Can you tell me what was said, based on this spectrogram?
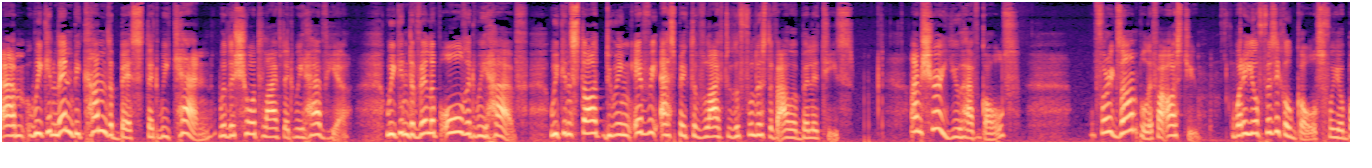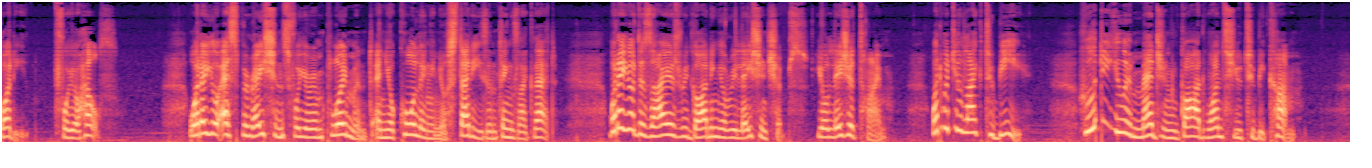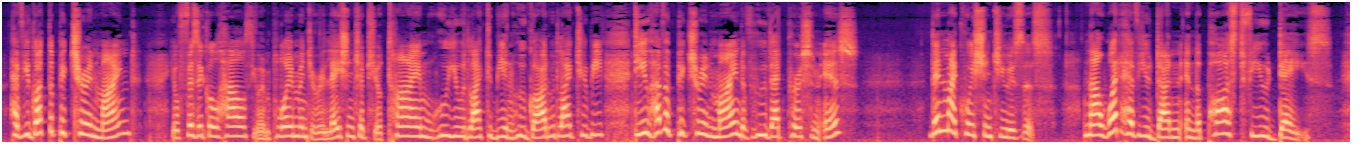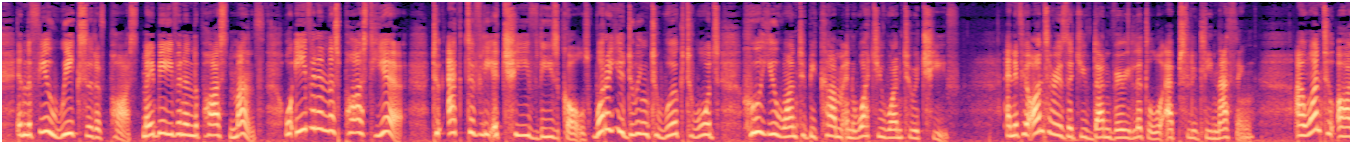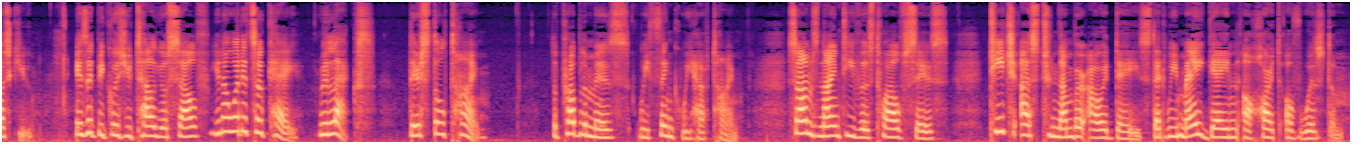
Um, we can then become the best that we can with the short life that we have here. We can develop all that we have. We can start doing every aspect of life to the fullest of our abilities. I'm sure you have goals. For example, if I asked you, what are your physical goals for your body, for your health? What are your aspirations for your employment and your calling and your studies and things like that? What are your desires regarding your relationships, your leisure time? What would you like to be? Who do you imagine God wants you to become? Have you got the picture in mind? Your physical health, your employment, your relationships, your time, who you would like to be and who God would like to be? Do you have a picture in mind of who that person is? Then my question to you is this. Now, what have you done in the past few days? In the few weeks that have passed, maybe even in the past month, or even in this past year, to actively achieve these goals? What are you doing to work towards who you want to become and what you want to achieve? And if your answer is that you've done very little or absolutely nothing, I want to ask you is it because you tell yourself, you know what, it's okay, relax, there's still time? The problem is we think we have time. Psalms 90, verse 12 says, Teach us to number our days, that we may gain a heart of wisdom.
